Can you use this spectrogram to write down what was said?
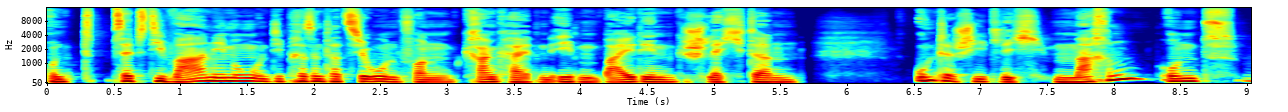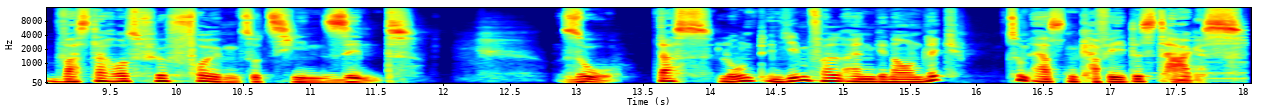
und selbst die Wahrnehmung und die Präsentation von Krankheiten eben bei den Geschlechtern unterschiedlich machen und was daraus für Folgen zu ziehen sind. So, das lohnt in jedem Fall einen genauen Blick zum ersten Kaffee des Tages.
